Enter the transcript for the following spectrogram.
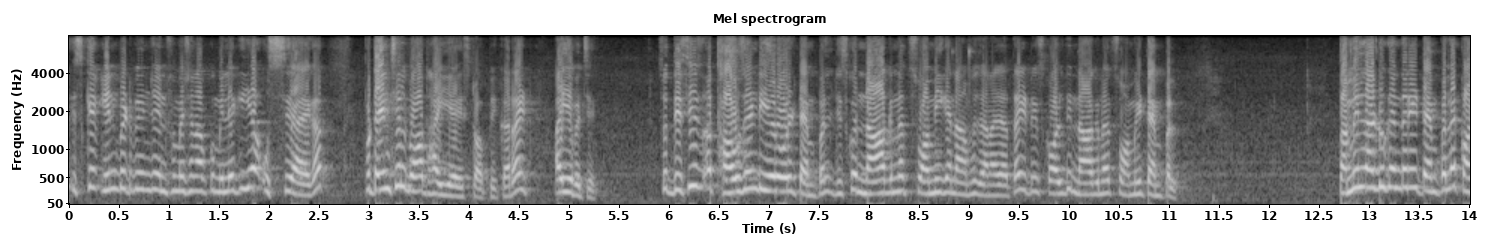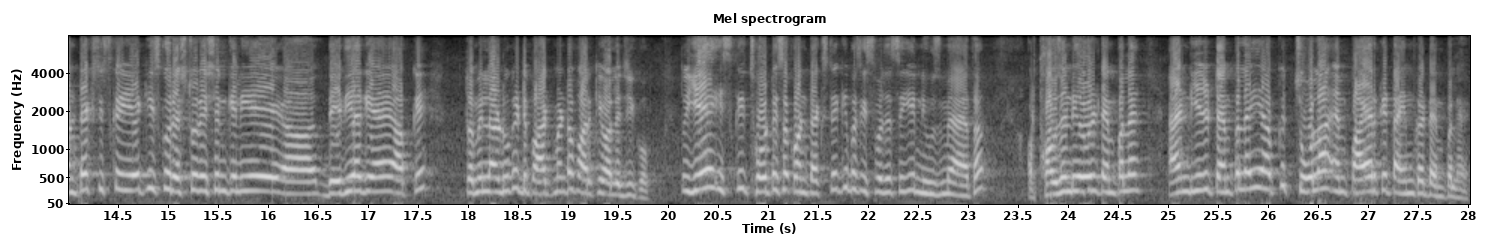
इसके इन बिटवीन जो इन्फॉर्मेशन आपको मिलेगी, या उससे आएगा। पोटेंशियल बहुत हाई है इस टॉपिक का राइट आइए बच्चे। So this is a thousand year old temple जिसको नागनाथ स्वामी के नाम से जाना जाता है। It is called the Nagnath Swami temple Tamil Nadu के अंदर ये टेंपल है। कॉन्टेक्स्ट इसका ये है कि इसको रेस्टोरेशन के लिए दे दिया गया है आपके तमिलनाडु के डिपार्टमेंट ऑफ़ आर्कियोलॉजी को। तो ये इसकी छोटे सा कॉन्टेक्स्ट है कि बस इस वजह से ये न्यूज़ में आया था। और थाउज़ेंड ईयर ओल्ड टेंपल है। एंड ये जो टेंपल है, ये आपके चोला एम्पायर के टाइम का टेंपल है।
